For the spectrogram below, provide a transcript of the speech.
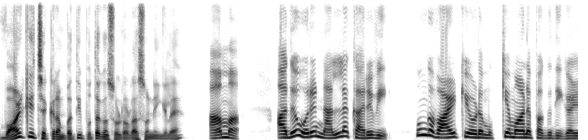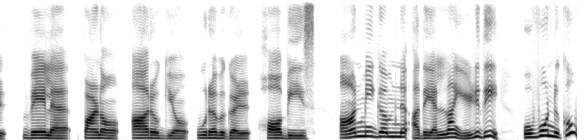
வாழ்க்கை சக்கரம் பத்தி புத்தகம் சொல்றதா சொன்னீங்களே? ஆமா. அது ஒரு நல்ல கருவி. உங்க வாழ்க்கையோட முக்கியமான பகுதிகள் வேலை பணம் ஆரோக்கியம் உறவுகள் ஹாபீஸ் ஆன்மீகம்னு அதையெல்லாம் எழுதி ஒவ்வொன்னுக்கும்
